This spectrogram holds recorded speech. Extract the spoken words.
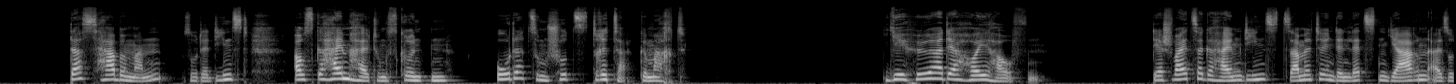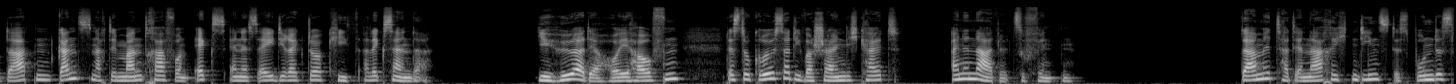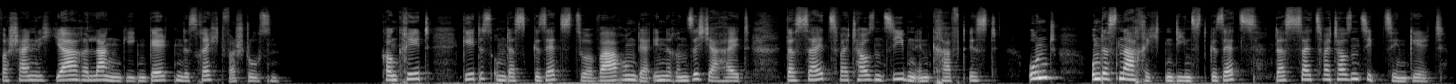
Das habe man, so der Dienst, aus Geheimhaltungsgründen oder zum Schutz Dritter gemacht. Je höher der Heuhaufen. Der Schweizer Geheimdienst sammelte in den letzten Jahren also Daten ganz nach dem Mantra von Ex-NSA-Direktor Keith Alexander. Je höher der Heuhaufen, desto größer die Wahrscheinlichkeit, eine Nadel zu finden. Damit hat der Nachrichtendienst des Bundes wahrscheinlich jahrelang gegen geltendes Recht verstoßen. Konkret geht es um das Gesetz zur Wahrung der inneren Sicherheit, das seit 2007 in Kraft ist, und um das Nachrichtendienstgesetz, das seit 2017 gilt.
